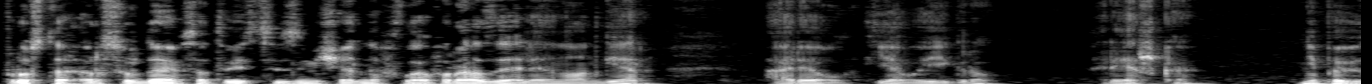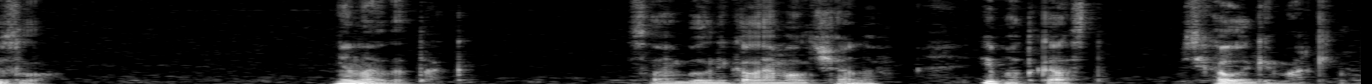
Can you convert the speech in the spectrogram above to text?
Просто рассуждаем в соответствии с замечательной фразой Элен Лангер «Орел, я выиграл, решка, не повезло». Не надо так. С вами был Николай Молчанов и подкаст «Психология маркетинга».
